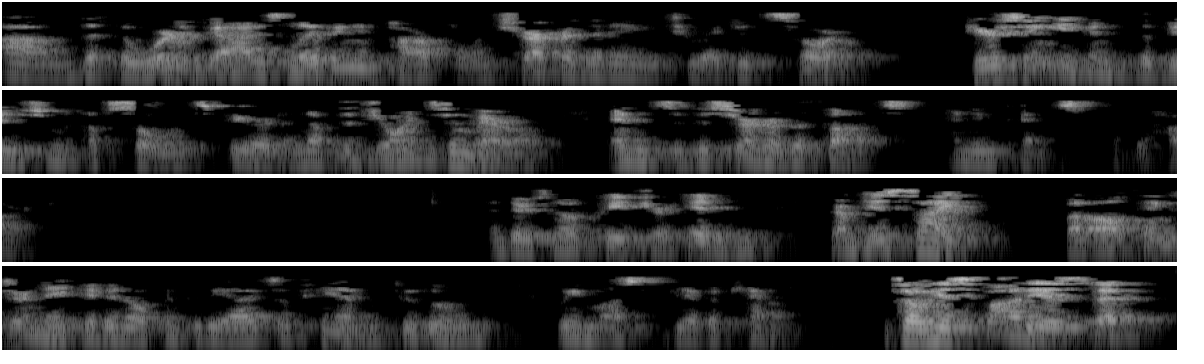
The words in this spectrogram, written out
um, that the Word of God is living and powerful and sharper than any two-edged sword, piercing even to the vision of soul and spirit and of the joints and marrow, and it's a discerner of the thoughts and intents of the heart. And there's no creature hidden from his sight, but all things are naked and open to the eyes of him to whom we must give account. So his thought is that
